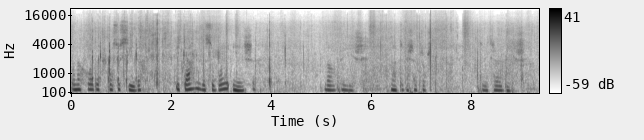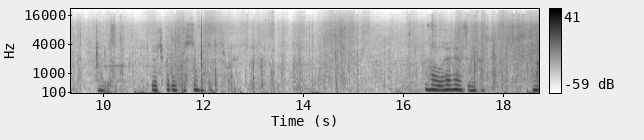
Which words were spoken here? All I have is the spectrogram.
вона ходить по сусідах і тягне за собою інших. Добре їж. На тобі ще трошки. Тобі треба більше. От. Дівчинка, дай присуну тобі трохи. Малесенька. На.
